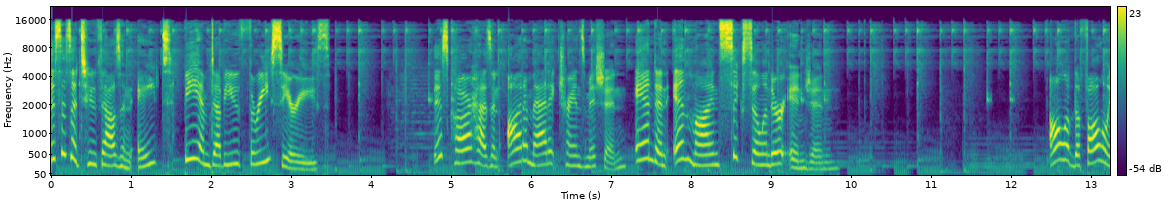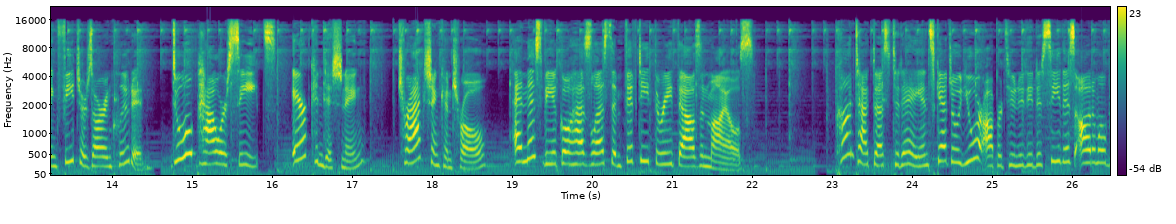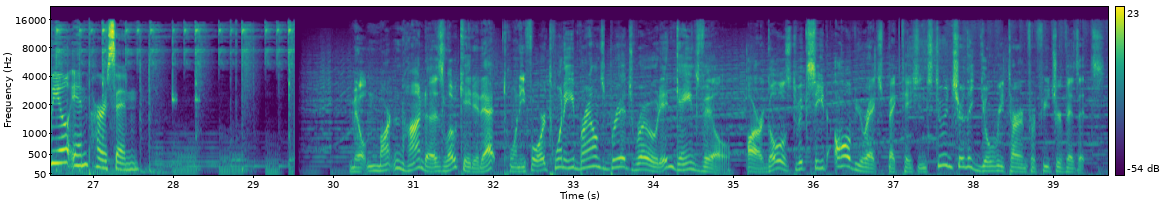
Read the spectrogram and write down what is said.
This is a 2008 BMW 3 Series. This car has an automatic transmission and an inline six-cylinder engine. All of the following features are included. Dual power seats, air conditioning, traction control, and this vehicle has less than 53,000 miles. Contact us today and schedule your opportunity to see this automobile in person. Milton Martin Honda is located at 2420 Browns Bridge Road in Gainesville. Our goal is to exceed all of your expectations to ensure that you'll return for future visits.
